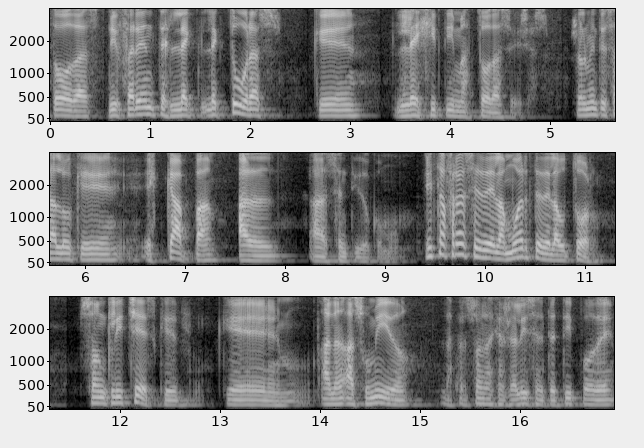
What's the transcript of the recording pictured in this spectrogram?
todas, diferentes lecturas que legítimas todas ellas. Realmente es algo que escapa al, al, sentido común. Esta frase de la muerte del autor son clichés que, que han asumido las personas que realizan este tipo de,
